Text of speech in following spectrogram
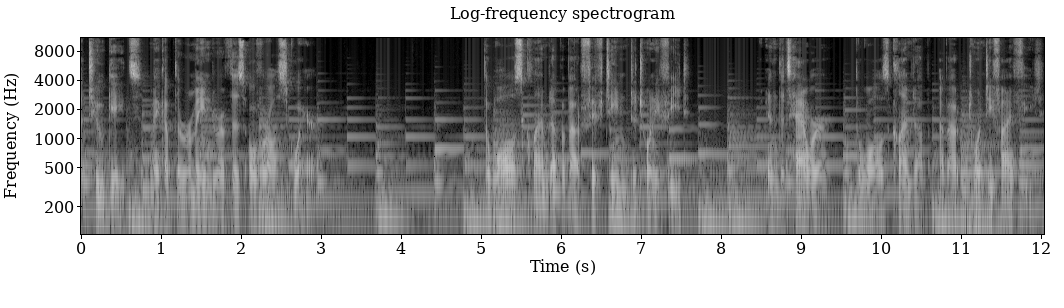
The two gates make up the remainder of this overall square. The walls climbed up about 15 to 20 feet. In the tower, the walls climbed up about 25 feet.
